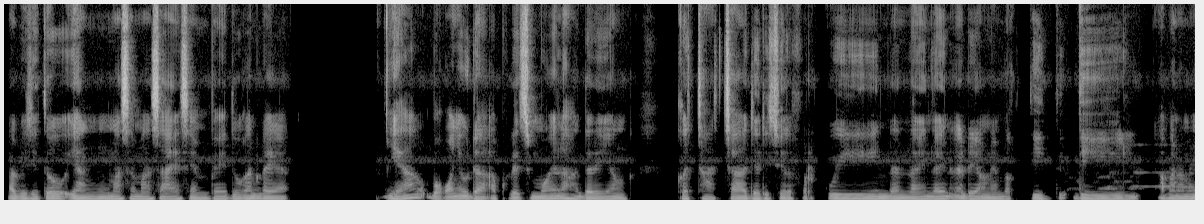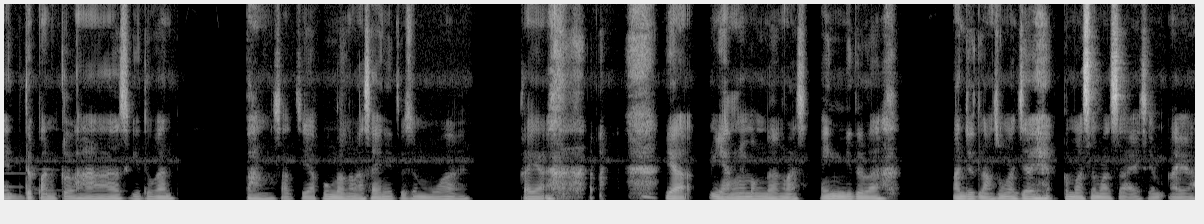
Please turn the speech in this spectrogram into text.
Habis itu yang masa-masa SMP itu kan kayak ya pokoknya udah upgrade semua lah dari yang ke Caca jadi Silver Queen dan lain-lain ada yang nembak di di apa namanya di depan kelas gitu kan. Bangsat sih aku nggak ngerasain itu semua. Kayak ya yang emang nggak ngerasain gitulah lanjut langsung aja ya ke masa-masa SMA ya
